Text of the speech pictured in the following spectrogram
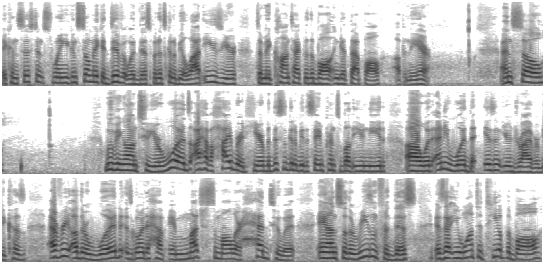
a consistent swing. You can still make a divot with this, but it's going to be a lot easier to make contact with the ball and get that ball up in the air. And so Moving on to your woods, I have a hybrid here, but this is going to be the same principle that you need uh, with any wood that isn't your driver because every other wood is going to have a much smaller head to it. And so the reason for this is that you want to tee up the ball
